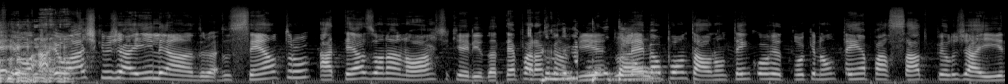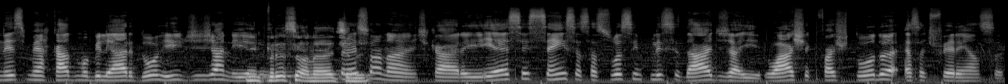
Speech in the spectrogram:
É, eu, eu acho que o Jair, Leandro, do centro até a Zona Norte, querido, até Paracambi, do Leme ao Pontal, não tem corretor que não tenha passado pelo Jair nesse mercado imobiliário do Rio de Janeiro. Impressionante. Né? Impressionante, né? cara. E essa essência, essa sua simplicidade, Jair, eu acho que faz toda essa diferença.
